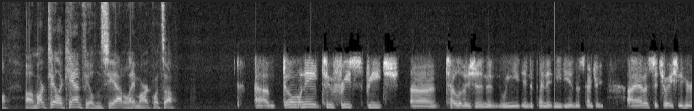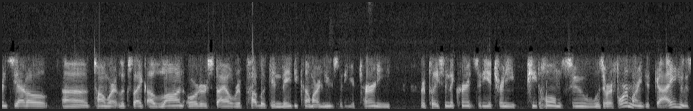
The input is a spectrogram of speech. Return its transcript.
Uh, Mark Taylor Canfield in Seattle. Hey, Mark, what's up? Uh, donate to free speech uh, television, and we need independent media in this country. I have a situation here in Seattle, uh, Thom, where it looks like a law and order style Republican may become our new city attorney, replacing the current city attorney Pete Holmes, who was a reform-minded guy who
